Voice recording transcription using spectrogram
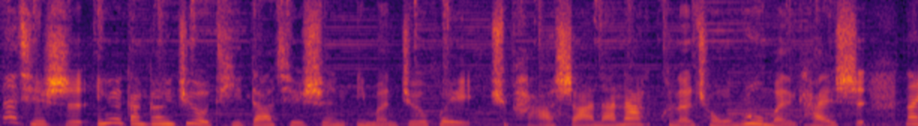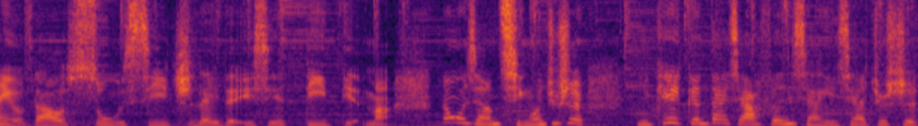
那其实因为刚刚就有提到，其实你们就会去爬山啊，那可能从入门开始，那有到溯溪之类的一些地点嘛。那我想请问，就是你可以跟大家分享一下。就是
